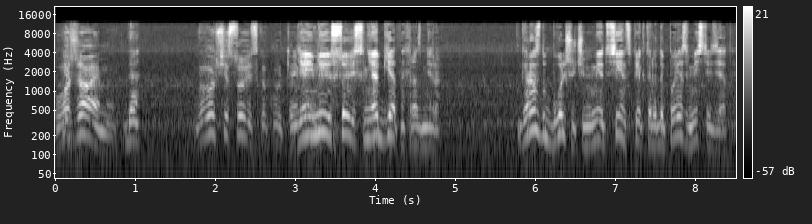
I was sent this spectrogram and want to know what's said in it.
Уважаемый, Да. вы вообще совесть какую-то Я имеете? имею совесть необъятных размеров. Гораздо больше, чем имеют все инспекторы ДПС вместе взятые.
